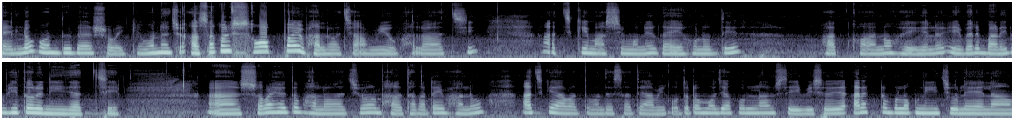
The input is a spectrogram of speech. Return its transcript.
হ্যালো বন্ধুরা, সবাই কেমন আছো? আশা করি সবাই ভালো আছে, আমিও ভালো আছি। আজকে মাসিমনের গায়ে হলুদের ভাত খাওয়ানো হয়ে গেল, এবারে বাড়ির ভিতরে নিয়ে যাচ্ছে। আর সবাই হয়তো ভালো আছো আর ভালো থাকাটাই ভালো। আজকে আবার তোমাদের সাথে আমি কতটা মজা করলাম সেই বিষয়ে আরেকটা ব্লগ নিয়ে চলে এলাম।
